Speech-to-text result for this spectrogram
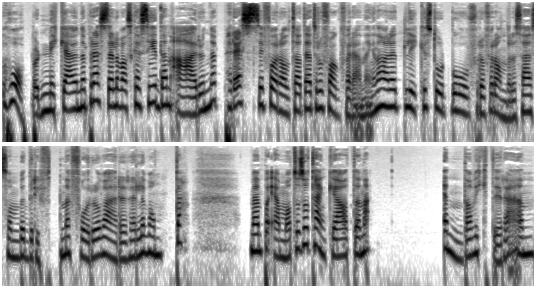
håper den ikke er under press, eller hva skal jeg si, den er under press i forhold til at jeg tror fagforeningene har et like stort behov for å forandre seg som bedriftene for å være relevante. Men på en måte så tenker jeg at den er enda viktigere enn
